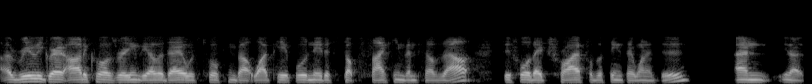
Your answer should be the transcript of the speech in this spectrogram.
a really great article I was reading the other day was talking about why people need to stop psyching themselves out before they try for the things they want to do. And you know,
